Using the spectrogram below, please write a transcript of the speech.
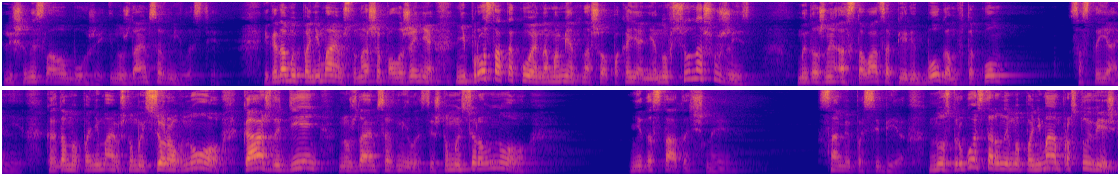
лишены славы Божией и нуждаемся в милости. И когда мы понимаем, что наше положение не просто такое на момент нашего покаяния, но всю нашу жизнь, мы должны оставаться перед Богом в таком состоянии. Когда мы понимаем, что мы все равно каждый день нуждаемся в милости, что мы все равно недостаточные сами по себе. Но с другой стороны мы понимаем простую вещь,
